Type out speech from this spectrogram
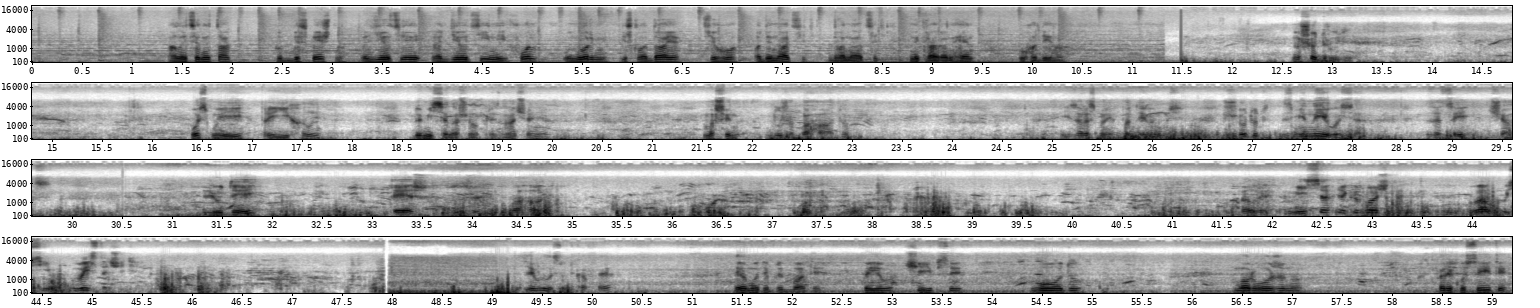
Але це не так. Тут безпечно. Радіаційний фон у нормі і складає всього 11-12 мікрорентген у годину. Ну що, друзі? Ось ми і приїхали до місця нашого призначення. Машин дуже багато. І зараз ми подивимось, що тут змінилося за цей час. Людей теж дуже багато. Місця, як ви бачите, вам усім вистачить. З'явилось тут кафе, де ви можете придбати пиво, чіпси, воду, морожену, перекусити.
